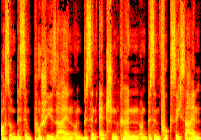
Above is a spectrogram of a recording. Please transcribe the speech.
auch so ein bisschen pushy sein und ein bisschen edgen können und ein bisschen fuchsig sein.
